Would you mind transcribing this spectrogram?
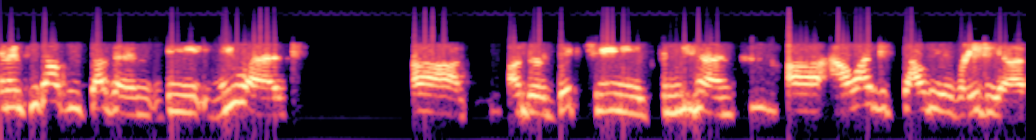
and in 2007, the U.S., uh, under Dick Cheney's command, uh, allied with Saudi Arabia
